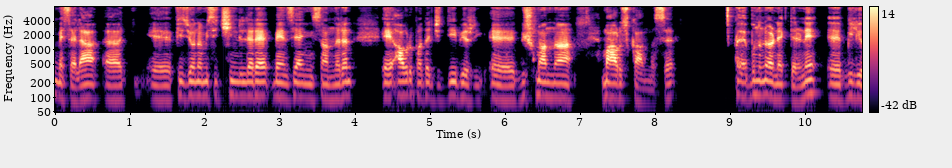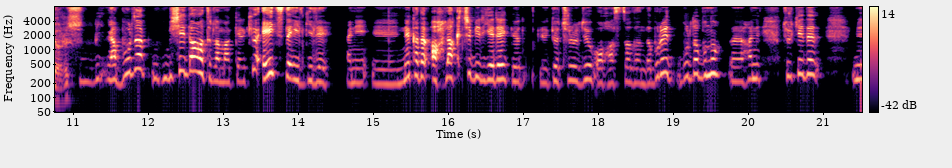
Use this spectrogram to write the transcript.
mesela e, e, fizyonomisi Çinlilere benzeyen insanların e, Avrupa'da ciddi bir e, düşmanlığa maruz kalması. Bunun örneklerini biliyoruz. Bi- Ya burada bir şey daha hatırlamak gerekiyor. AIDS ile ilgili hani e, ne kadar ahlakçı bir yere gö- götürüldüğü o hastalığında. Burayı burada bunu e, hani Türkiye'de e,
